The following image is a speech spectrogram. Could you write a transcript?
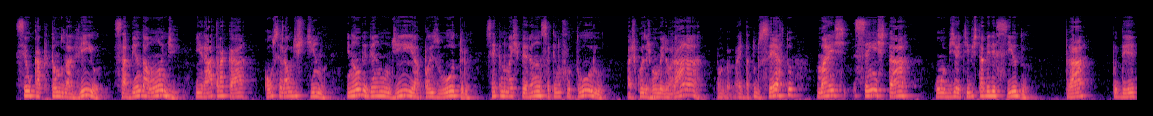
ser o capitão do navio, sabendo aonde irá atracar, qual será o destino, e não vivendo um dia após o outro, sempre numa esperança que no futuro as coisas vão melhorar, vai estar tudo certo, mas sem estar com um objetivo estabelecido para poder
